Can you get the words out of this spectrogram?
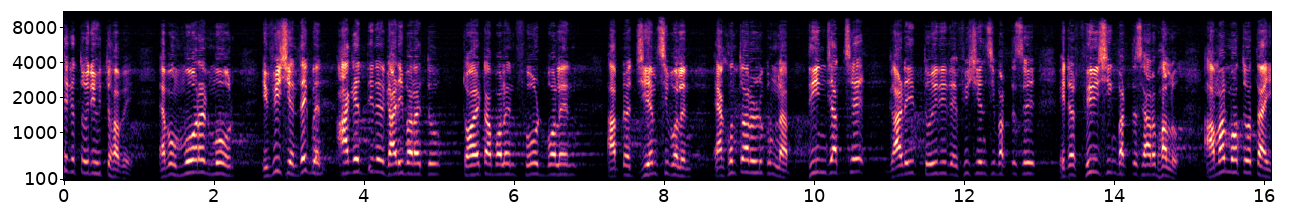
থেকে তৈরি হতে হবে। এবং মোর অ্যান্ড মোর ইফিসিয়েন্ট দেখবেন, আগের দিনের গাড়ি বানাইতো টয়টা বলেন ফোর্ড বলেন, আপনার জিএমসি বলেন, এখন তো আর ওরকম না। দিন যাচ্ছে, গাড়ির তৈরির এফিসিয়েন্সি বাড়তেছে, এটার ফিনিশিং বাড়তেছে আরও ভালো। আমার মতো তাই।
